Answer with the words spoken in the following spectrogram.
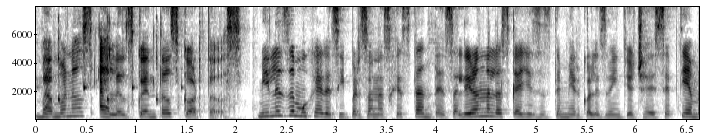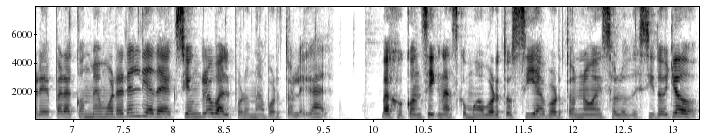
Vámonos a los cuentos cortos. Miles de mujeres y personas gestantes salieron a las calles este miércoles 28 de septiembre para conmemorar el Día de Acción Global por un aborto legal. Bajo consignas como aborto sí, aborto no es solo decido yo,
